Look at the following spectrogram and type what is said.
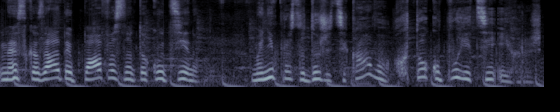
не сказати пафосно таку ціну? Мені просто дуже цікаво, хто купує ці іграшки.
